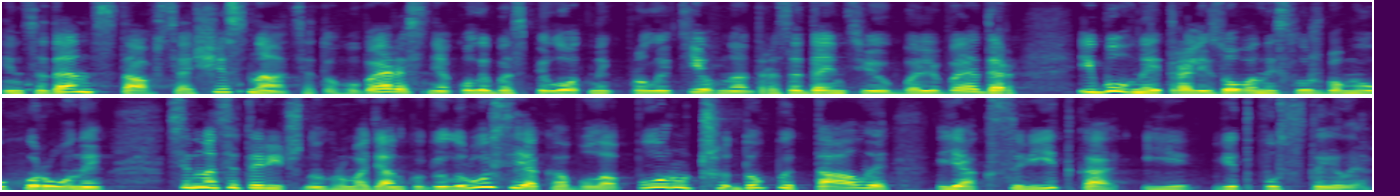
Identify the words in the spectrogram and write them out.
Інцидент стався 16 вересня, коли безпілотник пролетів над резиденцією Бельведер і був нейтралізований службами охорони. 17-річну громадянку Білорусі, яка була поруч, допитали як свідка і відпустили.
